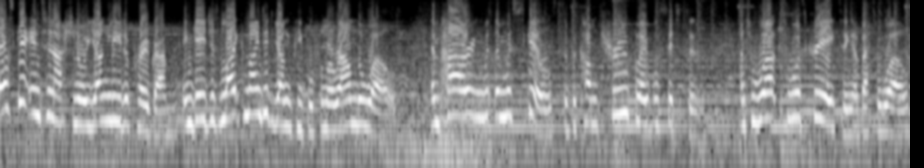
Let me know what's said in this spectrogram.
Oscar International Young Leader Program engages like-minded young people from around the world, empowering with them with skills to become true global citizens and to work towards creating a better world.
